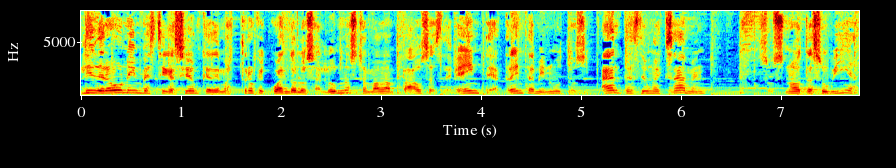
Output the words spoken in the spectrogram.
lideró una investigación que demostró que cuando los alumnos tomaban pausas de 20 a 30 minutos antes de un examen, sus notas subían.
